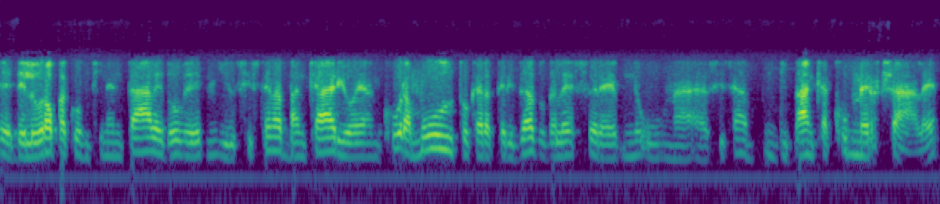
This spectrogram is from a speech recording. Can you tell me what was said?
eh, dell'Europa continentale dove il sistema bancario è ancora molto caratterizzato dall'essere un uh, sistema di banca commerciale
